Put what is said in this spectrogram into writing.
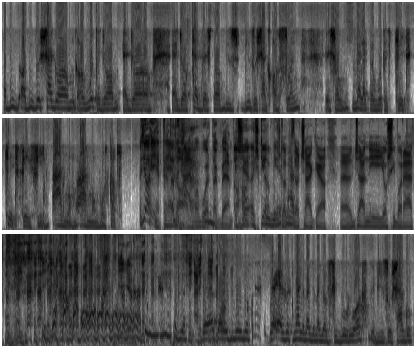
A, biz- a bizottság, a, a, volt egy a, egy a, egy a kedves a biz, bizottság asszony, és a mellette volt egy két, két férfi, árman, árman voltak. Ja, értem, tehát hogy hárman voltak bent. És, Aha. és ki a vizsgabizottság? Gianni, Yoshi barát, Kuki. De, ez, ahogy mondom, de ezek nagyon-nagyon-nagyon szigorúak, bizottságok,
